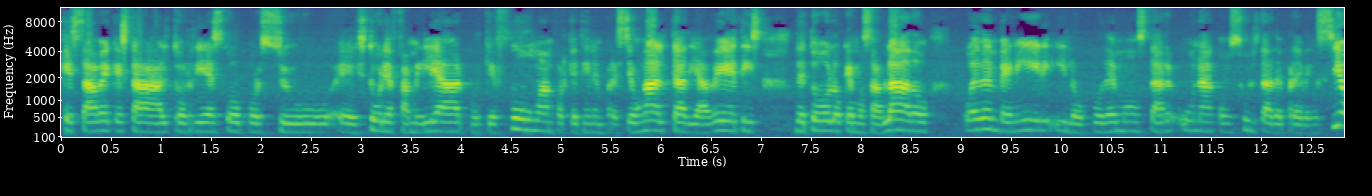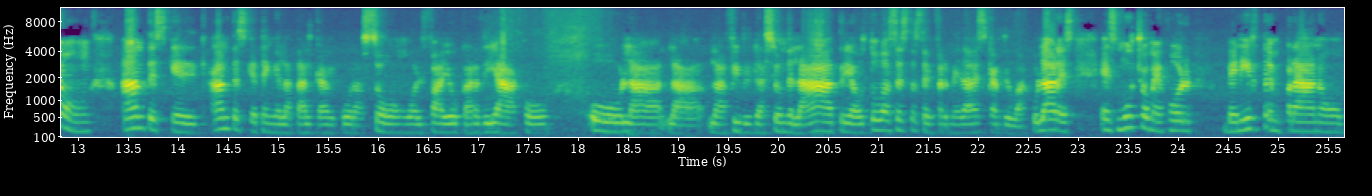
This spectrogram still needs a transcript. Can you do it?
que sabe que está a alto riesgo por su eh, historia familiar, porque fuman, porque tienen presión alta, diabetes, de todo lo que hemos hablado, pueden venir y lo podemos dar una consulta de prevención antes que, antes que tenga el ataque al corazón o el fallo cardíaco o la, la, fibrilación de la atria o todas estas enfermedades cardiovasculares. Es mucho mejor venir temprano,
